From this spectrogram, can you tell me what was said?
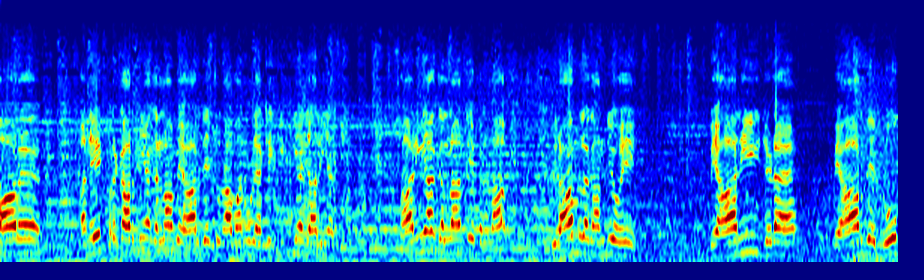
ਔਰ ਅਨੇਕ ਪ੍ਰਕਾਰ ਦੀਆਂ ਗੱਲਾਂ ਬਿਹਾਰ ਦੇ ਚੁਣਾਵਾਂ ਨੂੰ ਲੈ ਕੇ ਕੀਤੀਆਂ ਜਾ ਰਹੀਆਂ ਸੀ। ਸਾਰੀਆਂ ਗੱਲਾਂ ਤੇ ਬਰਨਾ ਵਿਰਾਮ ਲਗਾਉਂਦੇ ਹੋਏ ਬਿਹਾਰੀ ਜਿਹੜਾ ਹੈ ਬਿਹਾਰ ਦੇ ਲੋਕ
